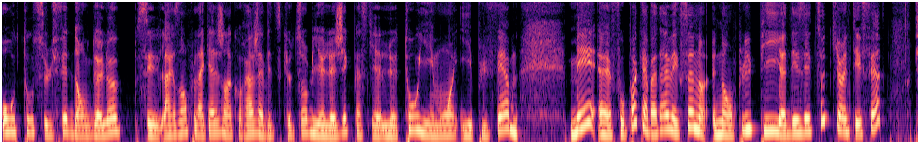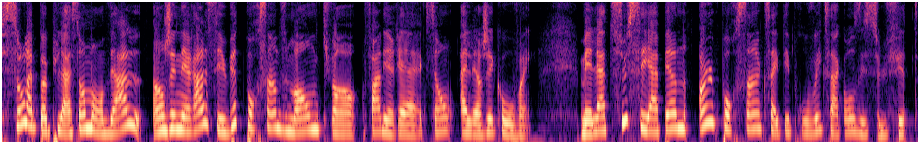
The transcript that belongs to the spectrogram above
haut taux de sulfite. Donc, de là, c'est la raison pour laquelle j'encourage la viticulture biologique parce que le taux, il est moins, il est plus faible. Mais, euh, faut pas capoter avec ça non, non plus. Puis, il y a des études qui ont été faites. Puis, sur la population mondiale, en général, c'est 8 du monde qui vont faire des réactions allergiques au vin. Mais là-dessus, c'est à peine 1 que ça a été prouvé que à cause des sulfites.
